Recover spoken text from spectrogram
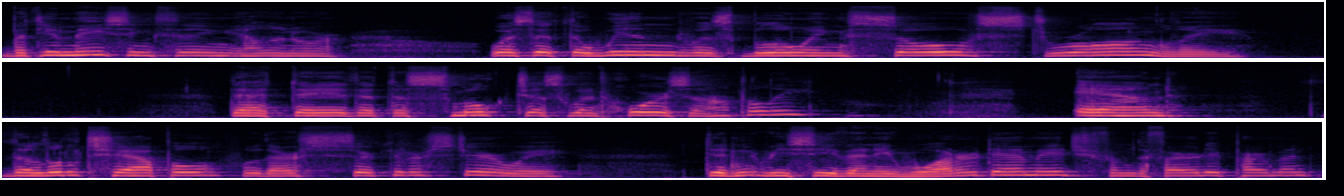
But the amazing thing, Eleanor, was that the wind was blowing so strongly that day that the smoke just went horizontally. And the little chapel with our circular stairway didn't receive any water damage from the fire department,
